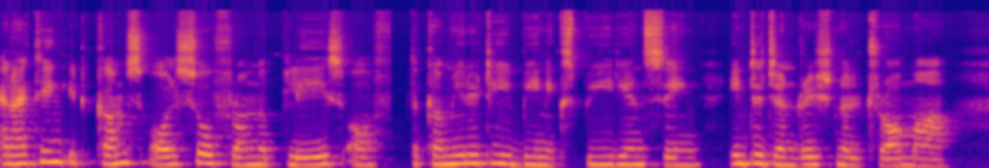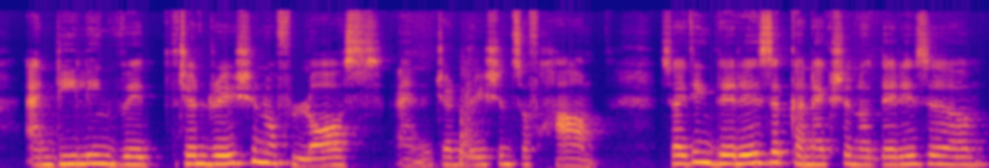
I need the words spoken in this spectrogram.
And I think it comes also from a place of the community being experiencing intergenerational trauma and dealing with generation of loss and generations of harm. So I think there is a connection or there is a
